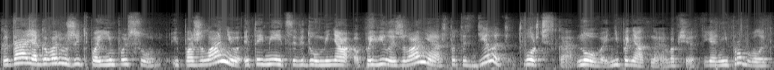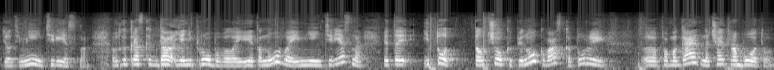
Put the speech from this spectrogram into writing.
Когда я говорю жить по импульсу и по желанию, это имеется в виду, у меня появилось желание что-то сделать творческое, новое, непонятное вообще. Я не пробовала это делать, и мне интересно. А вот как раз когда я не пробовала, и это новое, и мне интересно, это и тот толчок и пинок вас, который э, помогает начать работу.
